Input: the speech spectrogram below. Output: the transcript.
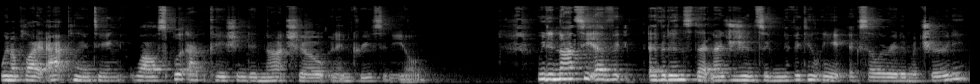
when applied at planting, while split application did not show an increase in yield. We did not see ev evidence that nitrogen significantly accelerated maturity.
